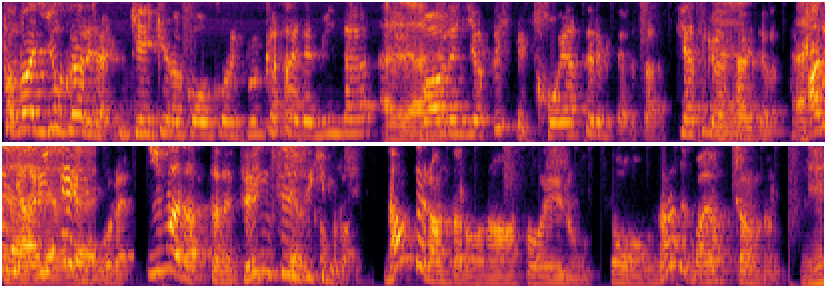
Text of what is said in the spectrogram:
たまによくあるじゃん。イケイケの高校で文化祭でみんな周りに寄ってきてこうやってるみたいなさ、付き合ってくださいみたいな。うんあれやりてえもん、俺。今だったら全然できるわ。なんでなんだろうな、そういうの。そう。なんで迷っちゃうんだろう。ね。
